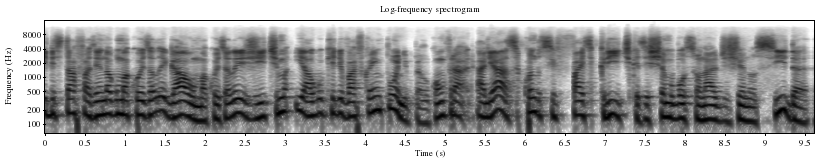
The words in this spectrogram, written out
ele está fazendo alguma coisa legal, uma coisa legítima e algo que ele vai ficar impune, pelo contrário. Aliás, quando se faz críticas e chama o Bolsonaro de genocida,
